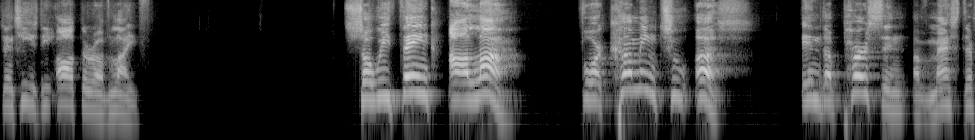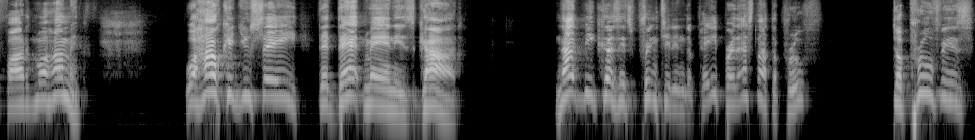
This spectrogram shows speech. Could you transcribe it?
Since He's the author of life. So we thank Allah for coming to us in the person of Master Fard Muhammad. Well, how could you say that that man is God? Not because it's printed in the paper, that's not the proof. The proof is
